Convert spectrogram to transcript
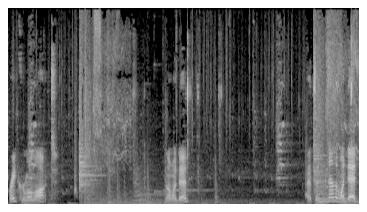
Break room unlocked. Another one dead. That's another one dead.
